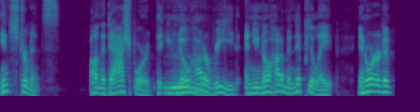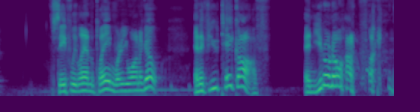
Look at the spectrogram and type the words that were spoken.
instruments on the dashboard that you know how to mm. read and you know how to manipulate in order to safely land the plane where you want to go. And if you take off and you don't know how to fucking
